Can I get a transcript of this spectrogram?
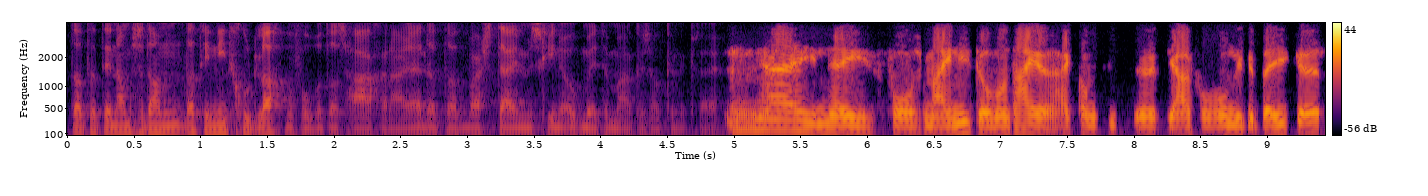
dat het in Amsterdam dat hij niet goed lag, bijvoorbeeld als Hagenaar. Hè? Dat, dat waar Stijn misschien ook mee te maken zou kunnen krijgen. Nee, nee, volgens mij niet hoor. Want hij, hij kwam eh, het jaar voor won hij de beker.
